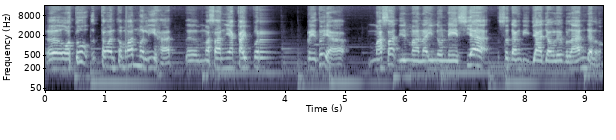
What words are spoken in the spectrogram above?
Uh, waktu teman-teman melihat uh, masanya Kuiper itu ya masa di mana Indonesia sedang dijajah oleh Belanda loh.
